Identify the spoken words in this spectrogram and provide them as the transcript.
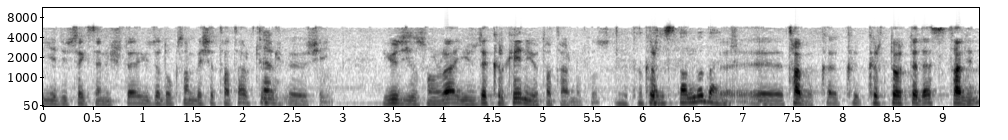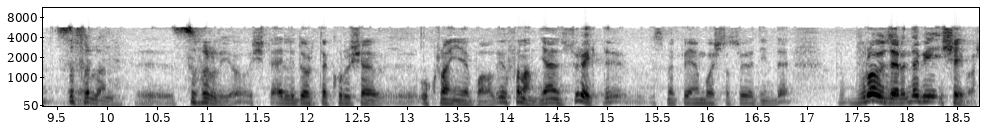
1783'te %95'i Tatar Türk Tabii. şeyin 100 yıl sonra %40'a iniyor Tatar nüfus. E, Tataristan'da da aynı şey. E, tabii 44'te de Stalin sıfırlanıyor. E, sıfırlıyor. İşte 54'te Kuruşev Ukrayna'ya bağlıyor falan. Yani sürekli İsmet Bey en başta söylediğinde bura üzerinde bir şey var.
